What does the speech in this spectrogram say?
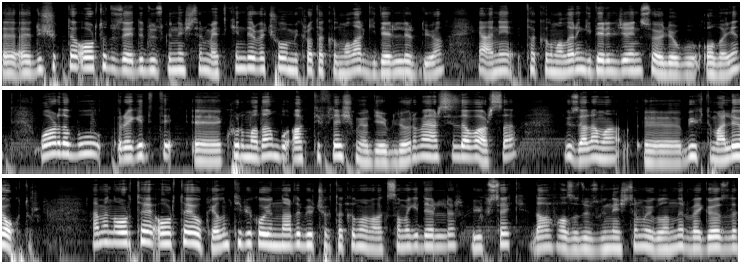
e, düşükte orta düzeyde düzgünleştirme etkindir ve çoğu mikro takılmalar giderilir diyor. Yani takılmaların giderileceğini söylüyor bu olayın. Bu arada bu Regedit'i e, kurmadan bu aktifleşmiyor diye biliyorum. Eğer sizde varsa güzel ama e, büyük ihtimalle yoktur. Hemen ortaya ortaya okuyalım. Tipik oyunlarda birçok takılma ve aksama giderilir. Yüksek, daha fazla düzgünleştirme uygulanır ve gözle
